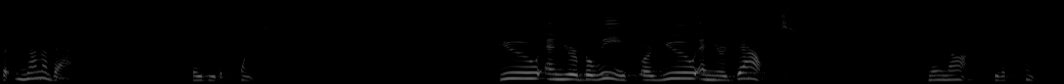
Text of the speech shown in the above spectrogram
But none of that may be the point. You and your belief, or you and your doubts, may not be the point.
